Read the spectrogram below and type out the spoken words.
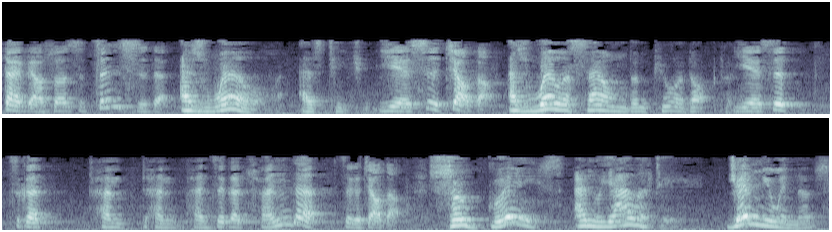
代表说是真实的，as well as teaching, 也是教导，as well as sound and pure doctrine. 也是这个很很很这个纯的这个教导。So grace and reality, genuineness,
